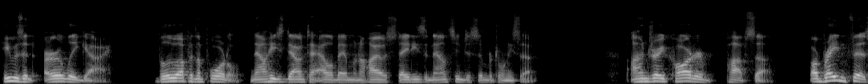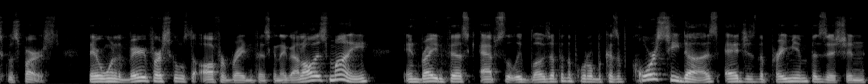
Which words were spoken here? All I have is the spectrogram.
he was an early guy, blew up in the portal. Now he's down to Alabama and Ohio State. He's announcing December 27th. Andre Carter pops up, or Braden Fiske was first. They were one of the very first schools to offer Braden Fiske, and they got all this money. And Braden Fiske absolutely blows up in the portal because, of course, he does. Edge is the premium position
